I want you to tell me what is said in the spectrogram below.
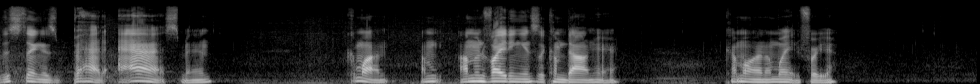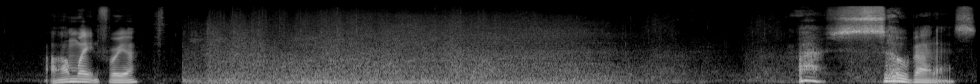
This thing is badass, man. Come on. I'm I'm inviting you to come down here. Come on, I'm waiting for you. I'm waiting for you. Ah, so badass.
